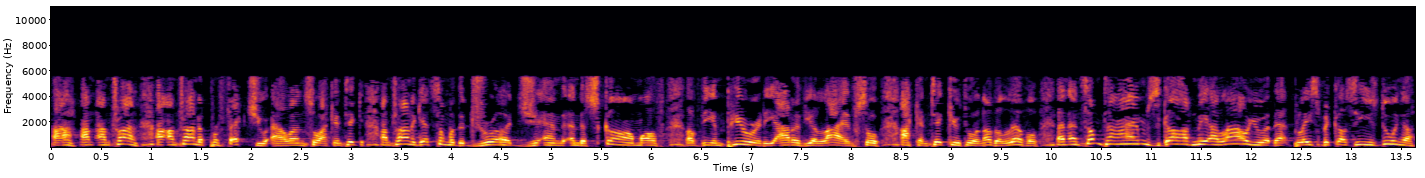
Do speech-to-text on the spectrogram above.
I, I'm, I'm trying, I'm trying to perfect you, Alan, so I can take, I'm trying to get some of the drudge and, and the scum of, of the impurity out of your life so I can take you to another level. And, and sometimes God may allow you at that place because He's doing a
